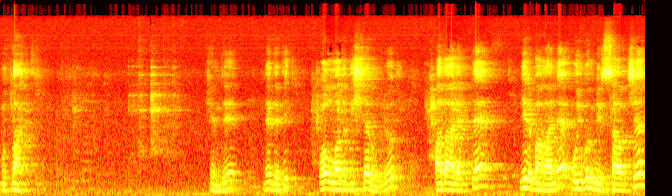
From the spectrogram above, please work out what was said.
mutlaktır. Şimdi ne dedik? Olmadık işler oluyor. Adalette bir bahane, uygun bir savcı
